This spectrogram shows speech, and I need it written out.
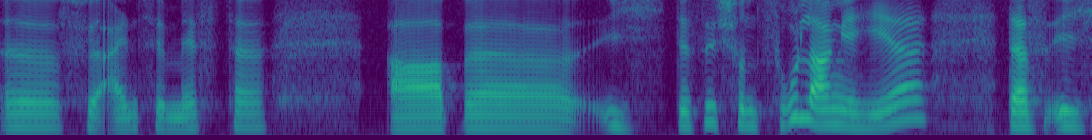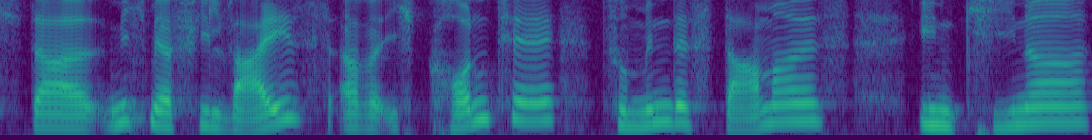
äh, für ein Semester. Aber ich, das ist schon so lange her, dass ich da nicht mehr viel weiß. Aber ich konnte zumindest damals in China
